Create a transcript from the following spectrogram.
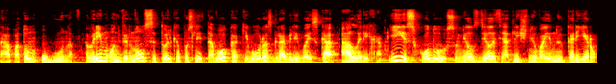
а потом у гунов. В Рим он вернулся только после того, как его разграбили войска Аллариха и сходу сумел сделать отличную военную карьеру.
